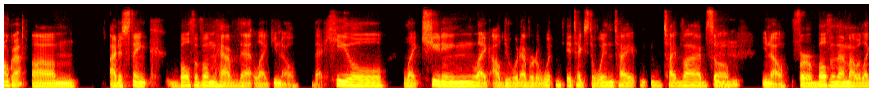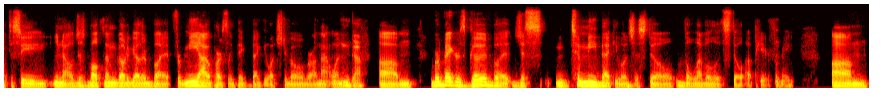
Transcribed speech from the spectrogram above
Okay. Um, I just think both of them have that like you know that heel like cheating like I'll do whatever to win, it takes to win type type vibe. So Mhm. You know for both of them, I would like to see you know just both of them go together. But for me, I would personally pick Becky Lynch to go over on that one. Okay. Um, Britt Baker's good, but just to me, Becky Lynch is still the level. that's still up here for me. Um,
